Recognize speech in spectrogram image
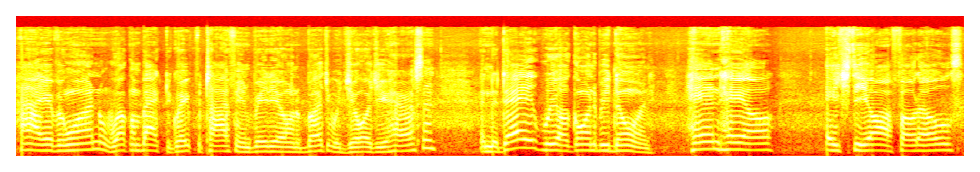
Hi everyone, welcome back to Great Photography and Video on a Budget with George E. Harrison. And today we are going to be doing handheld HDR photos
